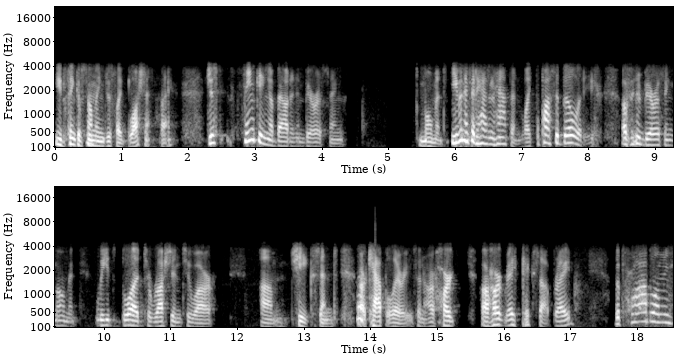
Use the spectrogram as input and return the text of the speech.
You'd think of something just like blushing, right? Just thinking about an embarrassing moment, even if it hasn't happened, like the possibility of an embarrassing moment leads blood to rush into our um, cheeks and our capillaries, and our heart our heart rate picks up, right? The problem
